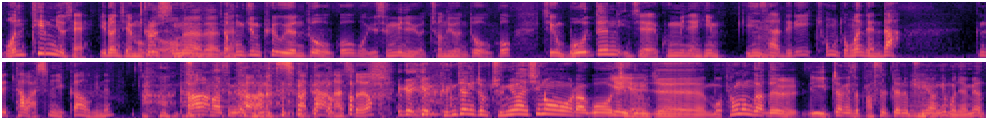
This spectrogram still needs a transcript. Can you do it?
원팀 유세 이런 제목으로 그렇습니다. 네, 네, 네. 홍준표 의원도 오고 뭐 유승민 의원, 전 의원도 오고 지금 모든 이제 국민의힘 인사들이 음. 총동원된다. 근데 다 왔습니까, 거기는? 다 안 왔습니다. 다 안 왔습니다. 아, 다안 왔어요? 그러니까 이게 굉장히 좀 중요한 신호라고 예, 지금 예. 이제 뭐 평론가들 이 입장에서 봤을 때는 중요한 음. 게 뭐냐면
